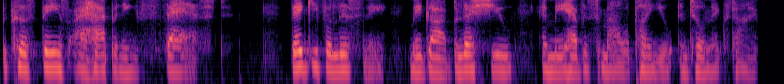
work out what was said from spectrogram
because things are happening fast. Thank you for listening. May God bless you and may heaven smile upon you. Until next time.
